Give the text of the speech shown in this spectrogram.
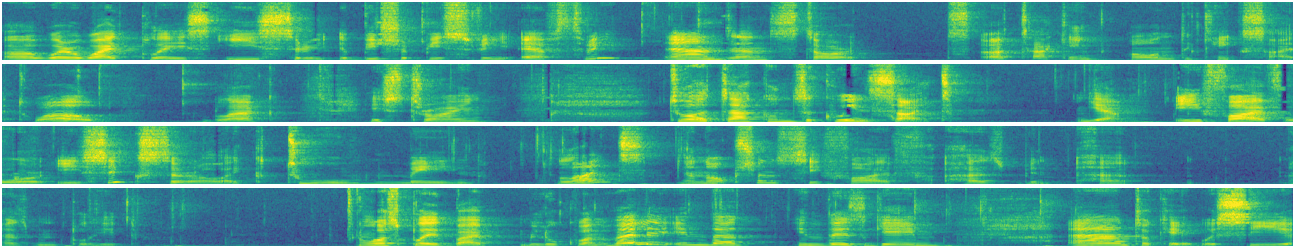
uh, where white plays e3, bishop e3, f3, and then starts attacking on the king side, while black is trying to attack on the queen side yeah, e5 or e6, there are like two main lines and options. c5 has been ha, has been played was played by Loek Van Wely in that in this game, and okay, we see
